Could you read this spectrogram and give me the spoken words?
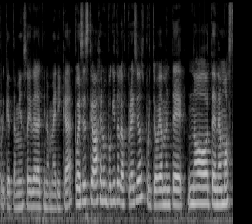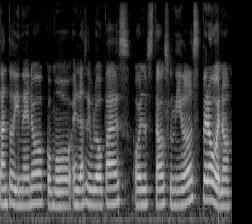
porque también soy de Latinoamérica, pues es que bajen un poquito los precios porque obviamente no tenemos tanto dinero como en las Europas o en los Estados Unidos. Pero bueno,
